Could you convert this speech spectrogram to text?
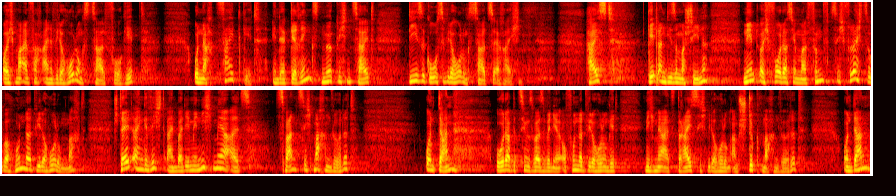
euch mal einfach eine Wiederholungszahl vorgebt und nach Zeit geht, in der geringstmöglichen Zeit diese große Wiederholungszahl zu erreichen? Heißt, geht an diese Maschine, nehmt euch vor, dass ihr mal 50, vielleicht sogar 100 Wiederholungen macht, stellt ein Gewicht ein, bei dem ihr nicht mehr als 20 machen würdet und dann, oder beziehungsweise wenn ihr auf 100 Wiederholungen geht, nicht mehr als 30 Wiederholungen am Stück machen würdet. Und dann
